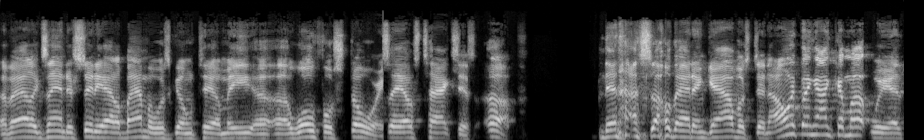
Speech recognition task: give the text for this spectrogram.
of Alexander City, Alabama, was going to tell me a, a woeful story. Sales tax is up. Then I saw that in Galveston. The only thing I come up with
